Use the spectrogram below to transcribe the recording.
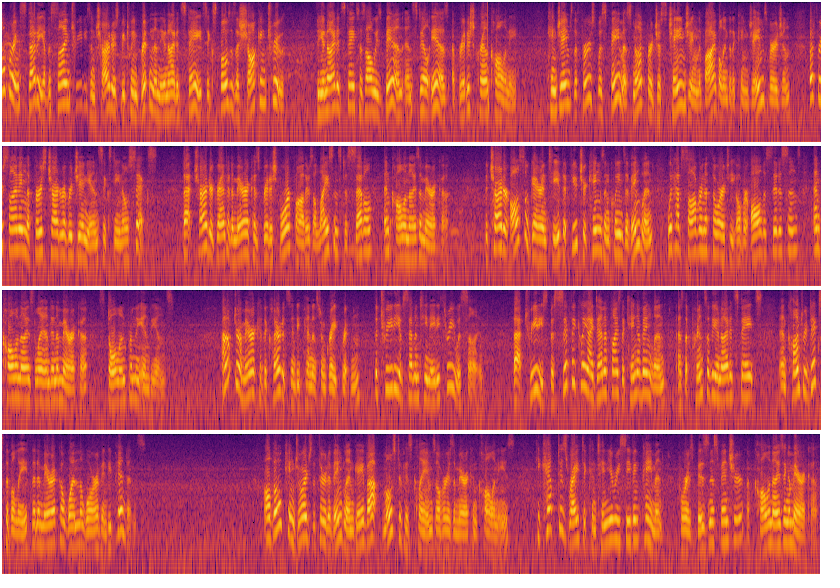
sobering study of the signed treaties and charters between Britain and the United States exposes a shocking truth. The United States has always been, and still is, a British Crown colony. King James I was famous not for just changing the Bible into the King James Version, but for signing the first Charter of Virginia in 1606. That charter granted America's British forefathers a license to settle and colonize America. The charter also guaranteed that future kings and queens of England would have sovereign authority over all the citizens and colonized land in America stolen from the Indians. After America declared its independence from Great Britain, the Treaty of 1783 was signed. That treaty specifically identifies the King of England as the Prince of the United States and contradicts the belief that America won the War of Independence. Although King George III of England gave up most of his claims over his American colonies, he kept his right to continue receiving payment for his business venture of colonizing America.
